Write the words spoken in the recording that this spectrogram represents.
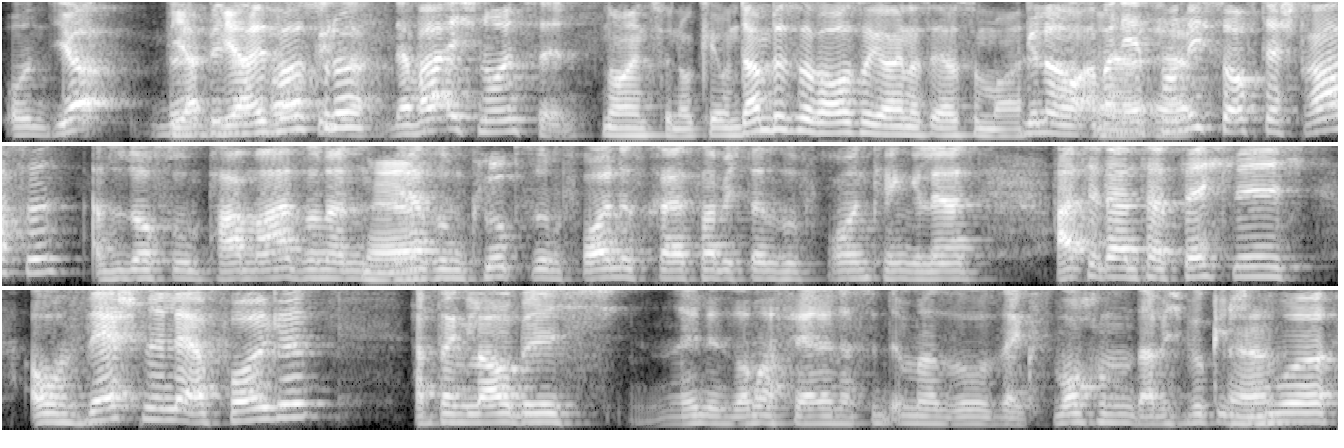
Und ja, ja, wie alt warst du da? Da war ich 19. 19, okay. Und dann bist du rausgegangen das erste Mal. Genau, aber ja, jetzt ja. noch nicht so auf der Straße, also doch so ein paar Mal, sondern mehr so im Club, so im Freundeskreis habe ich dann so Freunde kennengelernt. Hatte dann tatsächlich auch sehr schnelle Erfolge. Hab dann, glaube ich, in den Sommerferien, das sind immer so sechs Wochen, da habe ich wirklich nur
